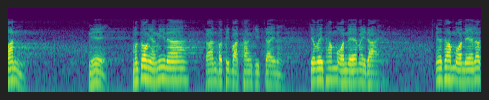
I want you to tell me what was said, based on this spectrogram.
มัน นี่ มันต้องอย่างนี้นะ การปฏิบัติทางจิตใจนะ่ะ จะไปทำอ่อนแอไม่ได้ถ้าทำอ่อนแอแล้ว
